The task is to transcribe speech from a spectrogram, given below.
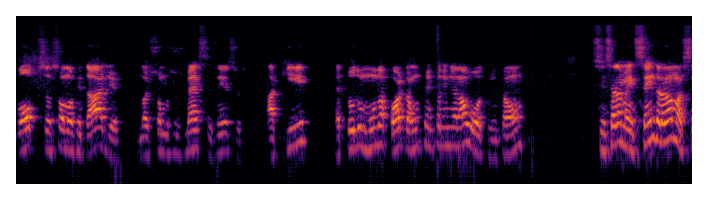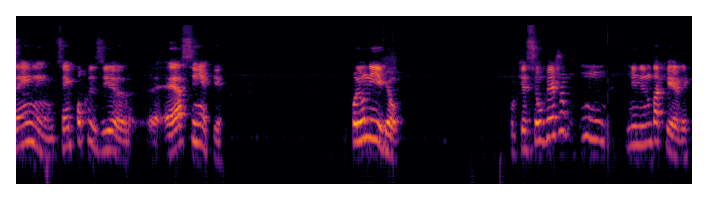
golpes não são novidade, nós somos os mestres nisso. Aqui é todo mundo acorda um tentando enganar o outro. Então, Sinceramente, sem drama, sem, sem hipocrisia. É, assim aqui. Foi um nível. Porque se eu vejo um menino daquele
